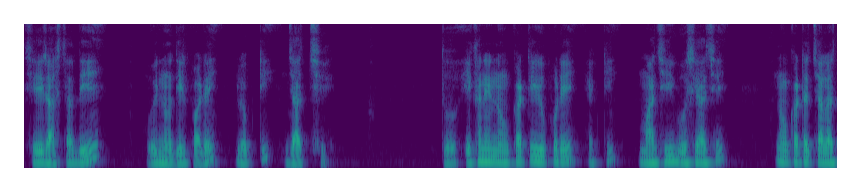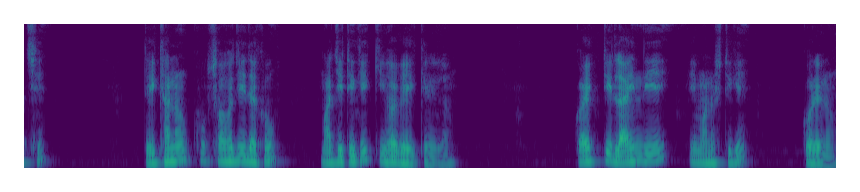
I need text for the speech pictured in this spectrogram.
সেই রাস্তা দিয়ে ওই নদীর পাড়ে লোকটি যাচ্ছে। তো এখানে নৌকাটির উপরে একটি মাঝি বসে আছে, নৌকাটা চালাচ্ছে। তো এখানেও খুব সহজেই দেখো মাঝিটিকে কীভাবে এঁকে নিলাম। কয়েকটি লাইন দিয়ে এই মানুষটিকে করে নাও।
